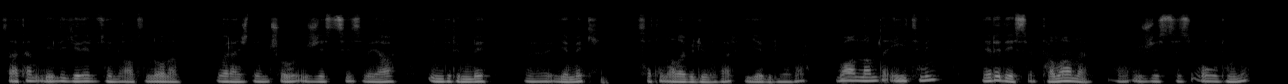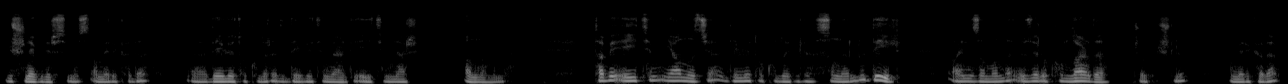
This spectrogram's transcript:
Zaten belli gelir düzeyinin altında olan öğrencilerin çoğu ücretsiz veya indirimli yemek satın alabiliyorlar, yiyebiliyorlar. Bu anlamda eğitimin neredeyse tamamen ücretsiz olduğunu düşünebilirsiniz Amerika'da e, devlet okulları da devletin verdiği eğitimler anlamında. Tabii eğitim yalnızca devlet okullarıyla sınırlı değil. Aynı zamanda özel okullar da çok güçlü Amerika'da.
